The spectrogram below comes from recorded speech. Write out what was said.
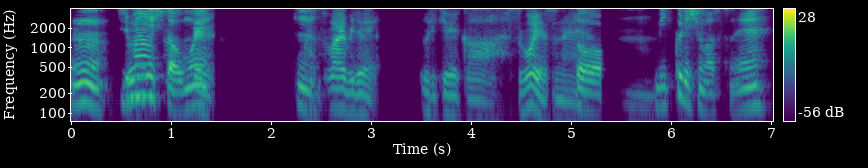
うん、1万文芸誌とは思え、でうん、発売日で売り切れか。すごいですね。びっくりしますね。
